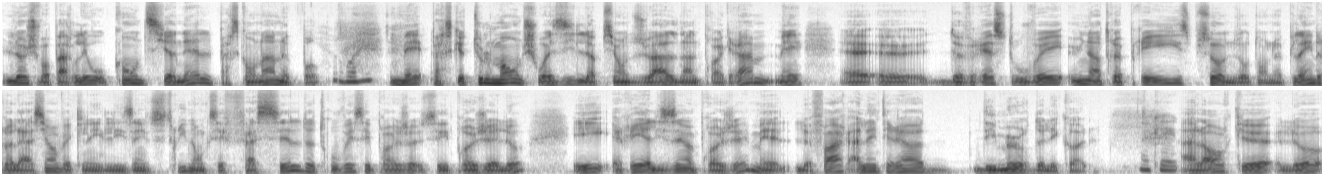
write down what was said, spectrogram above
Là, je vais parler au conditionnel parce qu'on n'en a pas. Mais parce que tout le monde choisit l'option duale dans le programme, mais euh, euh, devrait se trouver une entreprise. Puis ça, nous autres, on a plein de relations avec les, industries, donc c'est facile de trouver ces, projets, ces projets-là et réaliser un projet, mais le faire à l'intérieur des murs de l'école. Alors que là,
